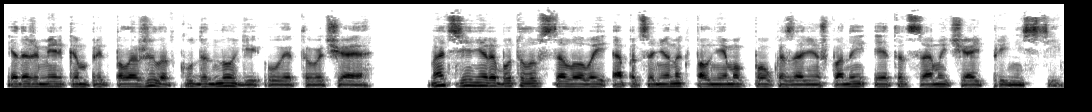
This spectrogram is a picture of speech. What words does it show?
Я даже мельком предположил, откуда ноги у этого чая. Мать Сеня работала в столовой, а пацаненок вполне мог по указанию шпаны этот самый чай принести.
